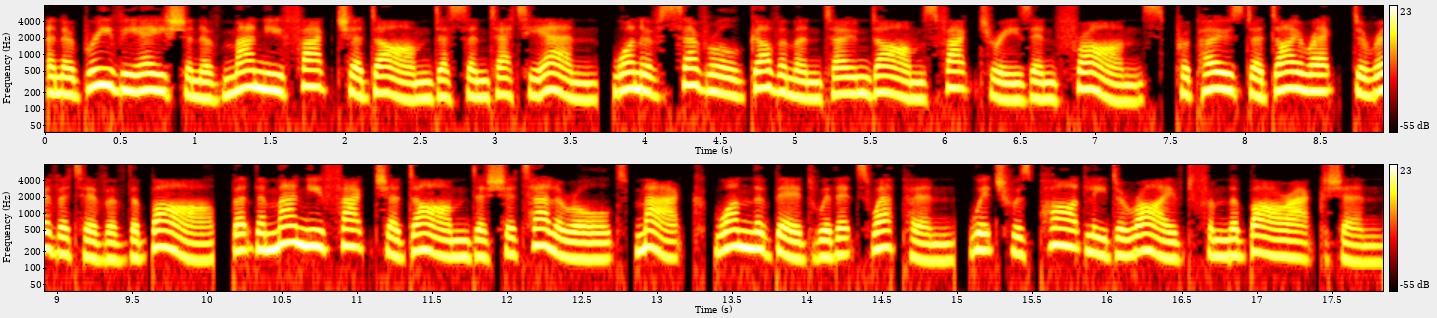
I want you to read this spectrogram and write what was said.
an abbreviation of Manufacture d'Armes de Saint-Étienne, one of several government-owned arms factories in France proposed a direct derivative of the bar, but the Manufacture d'Armes de Châtellerault won the bid with its weapon, which was partly derived from the bar action.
